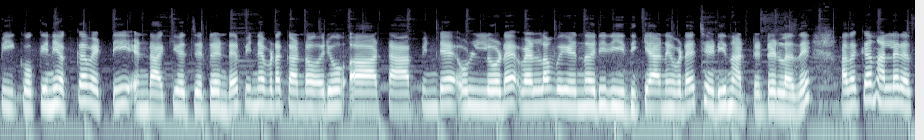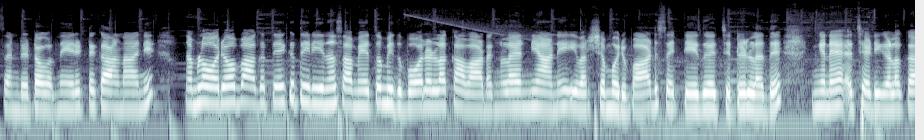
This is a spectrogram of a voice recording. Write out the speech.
പീക്കോക്കിനെ ഒക്കെ വെട്ടി ഉണ്ടാക്കി വെച്ചിട്ടുണ്ട്. പിന്നെ ഇവിടെ കണ്ട ഒരു ടാപ്പിന്റെ ഉള്ളിലൂടെ വെള്ളം വീഴുന്ന ഒരു രീതിക്കാണ് ഇവിടെ ചെടി നട്ടിട്ടുള്ളത്. അതൊക്കെ നല്ല രസമുണ്ട് കേട്ടോ നേരിട്ട് കാണാൻ നമ്മൾ ഓരോ ഭാഗത്തേക്ക് തിരിയുന്ന സമയത്തും ഇതുപോലുള്ള കവാടങ്ങൾ തന്നെയാണ് ഈ വർഷം ഒരുപാട് സെറ്റ് ചെയ്ത് വെച്ചിട്ടുള്ളത്. ഇങ്ങനെ ചെടികളൊക്കെ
